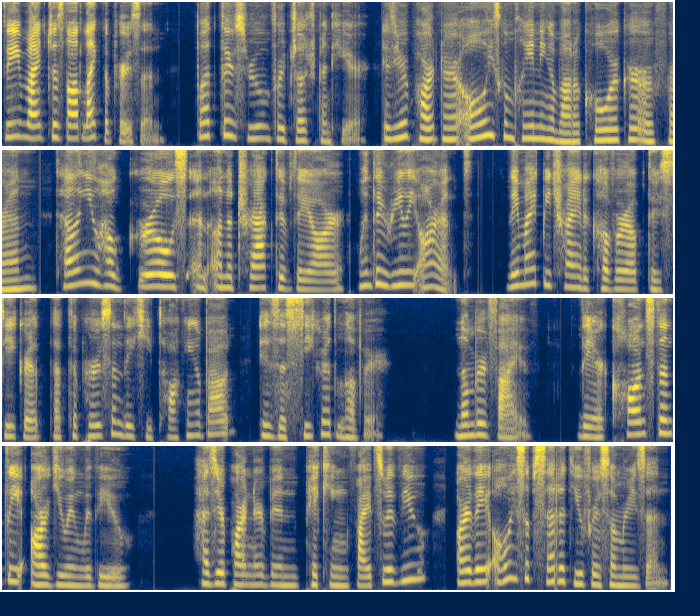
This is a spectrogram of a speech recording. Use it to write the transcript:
They might just not like the person. But there's room for judgment here. Is your partner always complaining about a coworker or friend, telling you how gross and unattractive they are when they really aren't? They might be trying to cover up their secret that the person they keep talking about is a secret lover. Number 5. They are constantly arguing with you. Has your partner been picking fights with you? Are they always upset at you for some reason?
